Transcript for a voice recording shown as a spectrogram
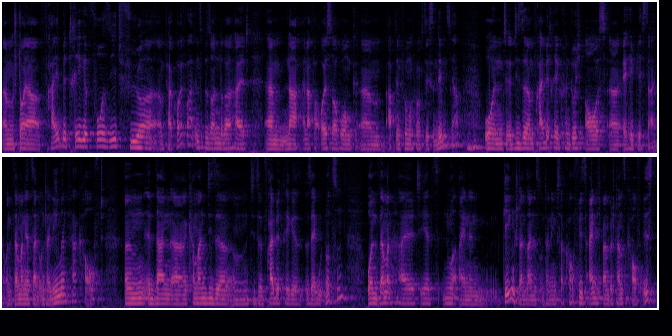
ähm, Steuerfreibeträge vorsieht für ähm, Verkäufer, insbesondere halt ähm, nach einer Veräußerung ähm, ab dem 55. Lebensjahr. Mhm. Und äh, diese Freibeträge können durchaus äh, erheblich sein. Und wenn man jetzt sein Unternehmen verkauft, ähm, dann äh, kann man diese, ähm, diese Freibeträge sehr gut nutzen. Und wenn man halt jetzt nur einen Gegenstand seines Unternehmens verkauft, wie es eigentlich beim Bestandskauf ist,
